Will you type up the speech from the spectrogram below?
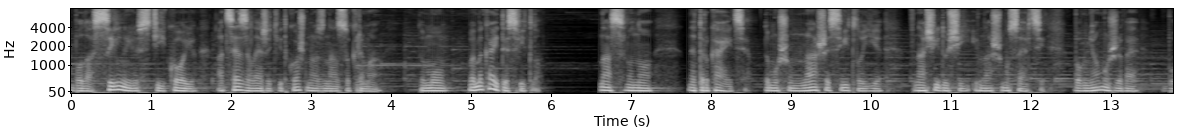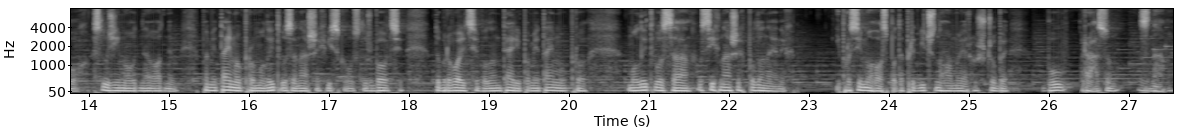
була сильною, стійкою, а це залежить від кожного з нас, зокрема. Тому вимикайте світло. Нас воно не торкається, тому що наше світло є в нашій душі і в нашому серці, бо в ньому живе Бог. Служімо одне одним. Пам'ятаємо про молитву за наших військовослужбовців, добровольців, волонтерів. Пам'ятаємо про молитву за усіх наших полонених і просімо Господа предвічного миру, щоб був разом з нами.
